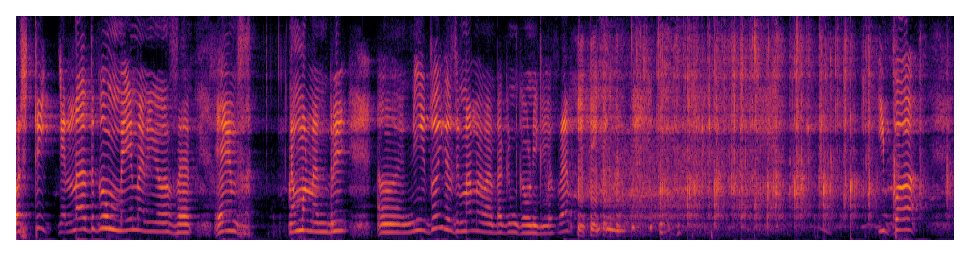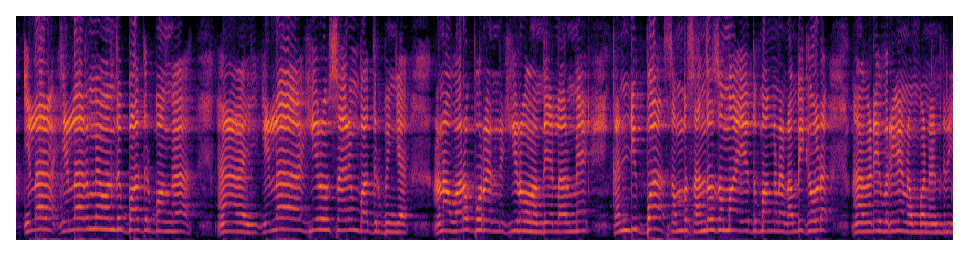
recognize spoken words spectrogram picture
ஃபஸ்ட்டு எல்லாத்துக்கும் மெயின் நீங்கள் சார் ஏன் சார் ரொம்ப நன்றி. நீங்கள் தூக்கி வச்சுனால நான் டக்குன்னு கவனிக்கல சார் இப்போ எல்லா எல்லாருமே வந்து பார்த்துருப்பாங்க. எல்லா ஹீரோ சாரையும் பார்த்துருப்பீங்க. ஆனால் வரப்போகிற இந்த ஹீரோ வந்து எல்லாருமே கண்டிப்பாக ரொம்ப சந்தோஷமாக ஏற்றுப்பாங்கிற நம்பிக்கையோட நான் விடைபெறுகிறேன். ரொம்ப நன்றி.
